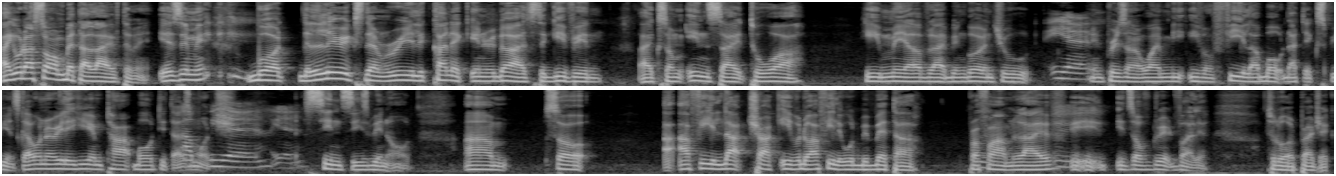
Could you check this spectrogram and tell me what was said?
Like it would have sound better live to me. You see me? but the lyrics them really connect in regards to giving like some insight to what he may have like been going through Yeah. in prison and why me even feel about that experience. 'Cause I want to really hear him talk about it as Um, much Yeah, yeah. since he's been out. Um, so I, I feel that track, even though I feel it would be better performed live, it- it- it's of great value to the whole project.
